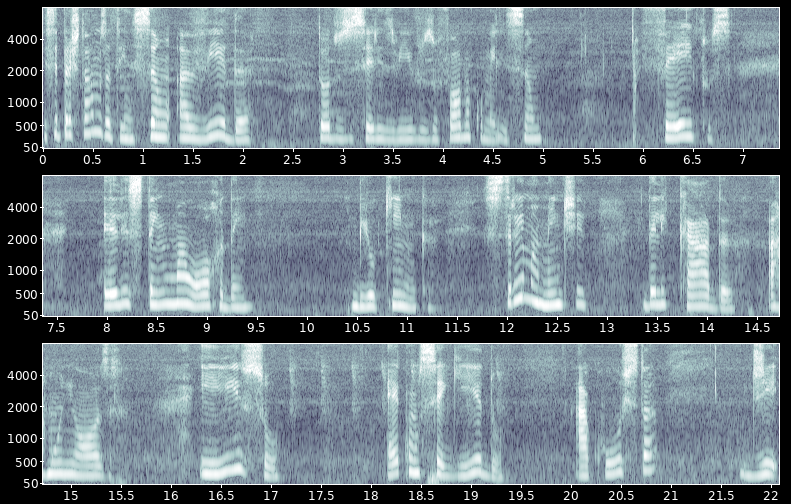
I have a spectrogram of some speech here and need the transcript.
E se prestarmos atenção, a vida, todos os seres vivos, a forma como eles são feitos, eles têm uma ordem bioquímica extremamente delicada, harmoniosa. E isso é conseguido à custa de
